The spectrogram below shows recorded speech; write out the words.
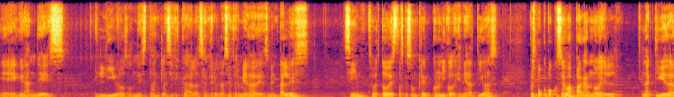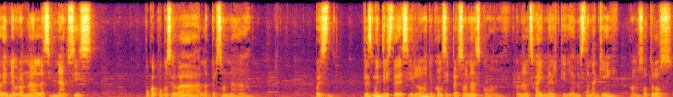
eh, grandes libros donde están clasificadas las, las enfermedades mentales, ¿sí? sobre todo estas que son crónico-degenerativas, pues poco a poco se va apagando el, la actividad neuronal, la sinapsis, poco a poco se va la persona, pues es muy triste decirlo, yo conocí personas con, con Alzheimer que ya no están aquí con nosotros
